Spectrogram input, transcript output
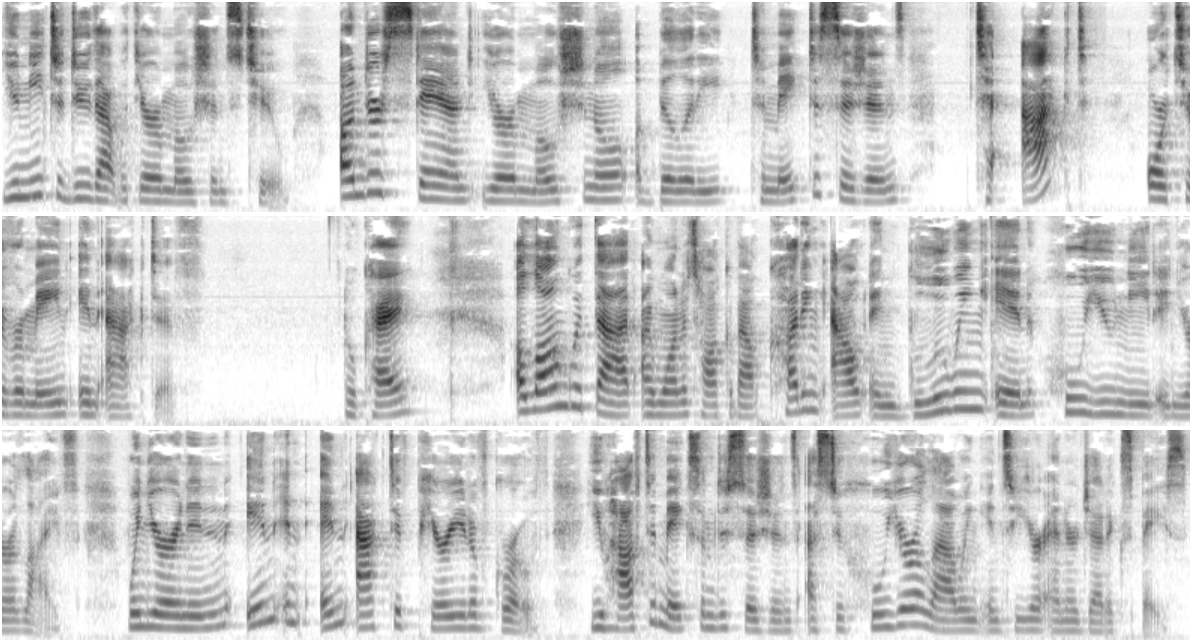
you need to do that with your emotions too. Understand your emotional ability to make decisions, to act, or to remain inactive. Okay? Along with that, I want to talk about cutting out and gluing in who you need in your life. When you're in an, in an inactive period of growth, you have to make some decisions as to who you're allowing into your energetic space.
